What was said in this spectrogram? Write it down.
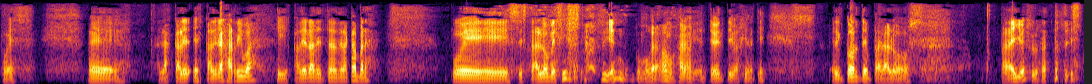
pues, eh, las escaleras arriba y escaleras detrás de la cámara, pues están los vecinos viendo cómo grabamos. Claro, evidentemente, imagínate el corte para los, para ellos, los actores,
